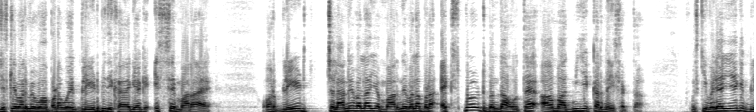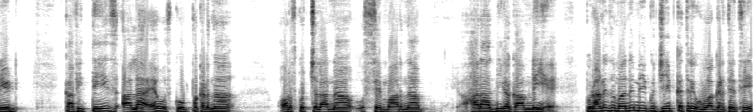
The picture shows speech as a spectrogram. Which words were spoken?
जिसके बारे में वहाँ पड़ा हुआ एक ब्लेड भी दिखाया गया कि इससे मारा है। और ब्लेड चलाने वाला या मारने वाला बड़ा एक्सपर्ट बंदा होता है, आम आदमी ये कर नहीं सकता। उसकी वजह यह है कि ब्लेड काफ़ी तेज़ आला है, उसको पकड़ना और उसको चलाना, उससे मारना हर आदमी का काम नहीं है। पुराने ज़माने में कुछ जेब कतरे हुआ करते थे।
